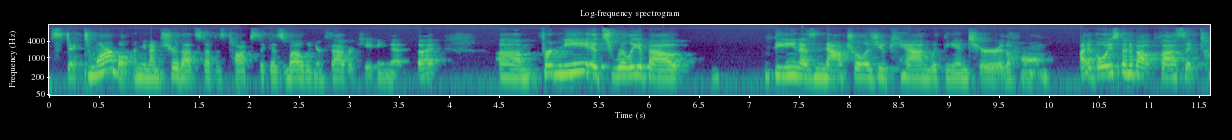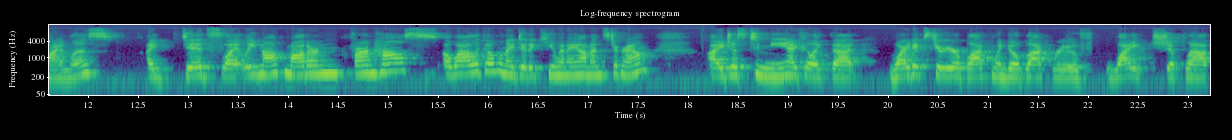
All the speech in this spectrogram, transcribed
stick to marble. I mean, I'm sure that stuff is toxic as well when you're fabricating it. But um, for me, it's really about being as natural as you can with the interior of the home. I've always been about classic, timeless. I did slightly knock modern farmhouse a while ago when I did a Q&A on Instagram. I just, to me, I feel like that white exterior, black window, black roof, white shiplap,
